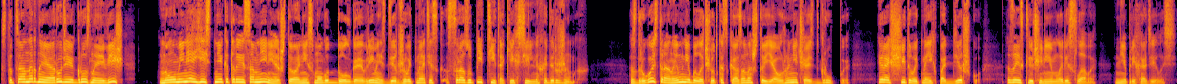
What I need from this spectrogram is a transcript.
Стационарные орудия — грозная вещь, но у меня есть некоторые сомнения, что они смогут долгое время сдерживать натиск сразу пяти таких сильных одержимых. С другой стороны, мне было четко сказано, что я уже не часть группы, и рассчитывать на их поддержку, за исключением Лариславы, не приходилось.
